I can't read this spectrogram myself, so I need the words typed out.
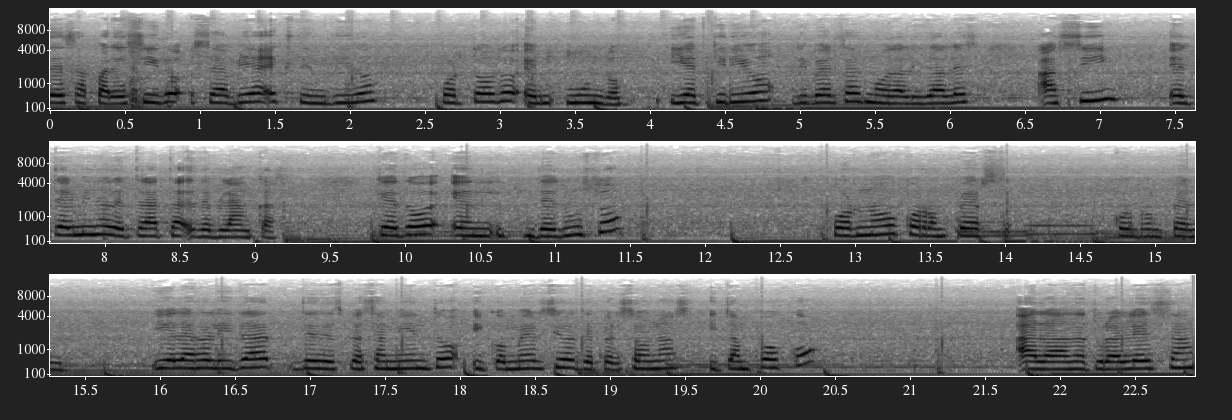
desaparecido, se había extendido por todo el mundo y adquirió diversas modalidades. Así, el término de trata de blancas quedó en deduso por no corromperse, corromper, y en la realidad de desplazamiento y comercio de personas y tampoco a la naturaleza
